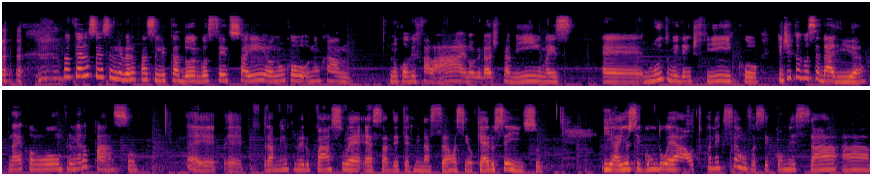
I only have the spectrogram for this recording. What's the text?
Eu quero ser esse líder facilitador, gostei disso aí, eu nunca, nunca, nunca ouvi falar, é novidade para mim, mas é, muito me identifico. Que dica você daria, né, como um primeiro passo? É, é, para mim o primeiro passo é essa determinação, assim, eu quero ser isso. E aí o segundo é a autoconexão, você começar a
